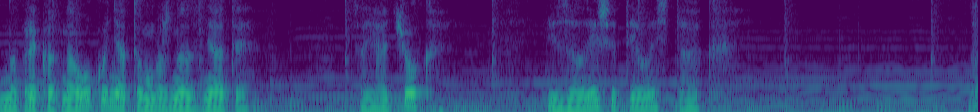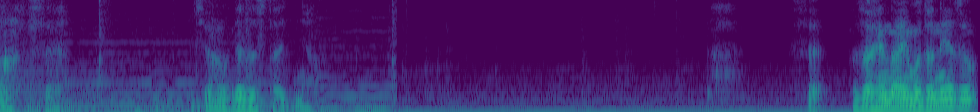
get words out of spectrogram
Наприклад, на окуня, то можна зняти цей гачок і залишити ось так. О, все. Цього буде достатньо. Все. Загинаємо донизу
